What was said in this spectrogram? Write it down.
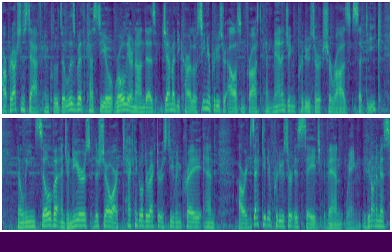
Our production staff includes Elizabeth Castillo, Rolly Hernandez, Gemma DiCarlo, senior producer Allison Frost, and managing producer Shiraz Sadiq. Nalene Silva engineers the show. Our technical director is Stephen Cray, and our executive producer is Sage Van Wing. If you don't want to miss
